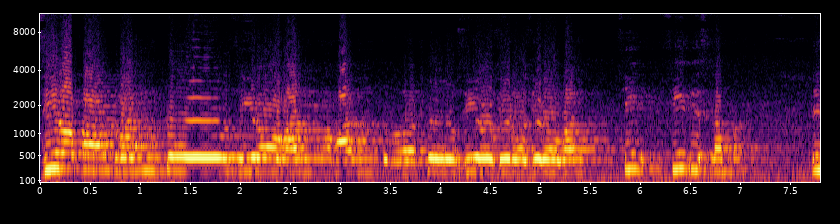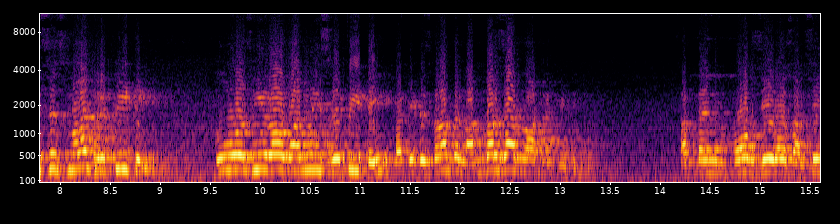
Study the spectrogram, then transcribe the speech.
0.1201120001. See, see this number. This is not repeating. 2001 is repeating, but it is not, the numbers are not repeating. Sometimes more zeros are, see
